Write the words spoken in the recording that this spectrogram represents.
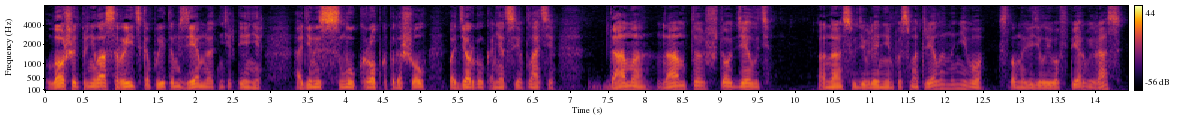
Лошадь принялась рыть копытом землю от нетерпения. Один из слуг робко подошел, подергал конец ее платья. «Дама, нам-то что делать?» Она с удивлением посмотрела на него, словно видела его в первый раз —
